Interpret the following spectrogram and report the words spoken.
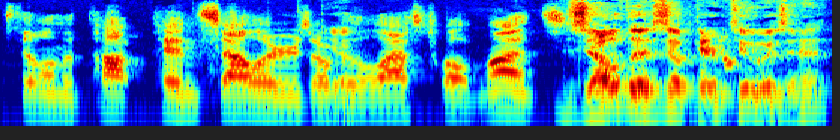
still in the top 10 sellers over Yep. the last 12 months. Zelda is up there too, isn't it?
